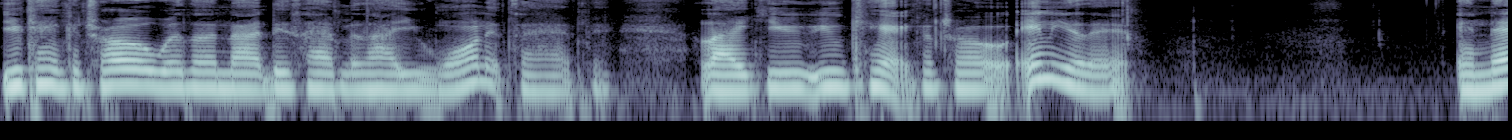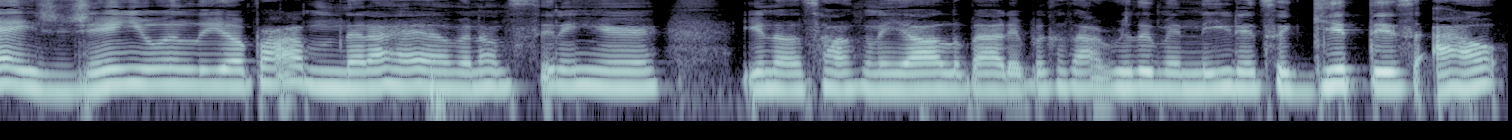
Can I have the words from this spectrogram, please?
You can't control whether or not this happens how you want it to happen. Like you you can't control any of that. And that is genuinely a problem that I have and I'm sitting here, you know, talking to y'all about it because I really been needing to get this out.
